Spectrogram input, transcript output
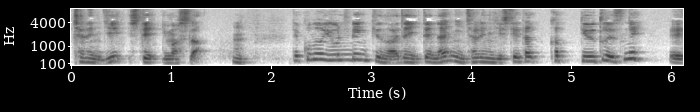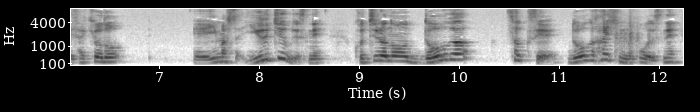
チャレンジしていました。うん、でこの4連休の間に一体何にチャレンジしていたかっていうとですね、えー、先ほど、えー、言いました YouTube ですねこちらの動画作成動画配信の方ですね、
